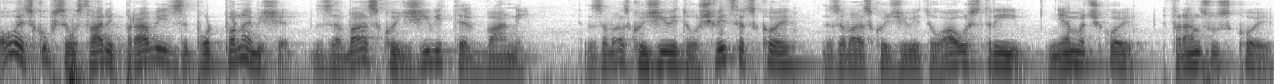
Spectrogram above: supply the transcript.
Ovaj skup se u stvari pravi ponajviše za vas koji živite vani. Za vas koji živite u Švicarskoj, za vas koji živite u Austriji, Njemačkoj, Francuskoj,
